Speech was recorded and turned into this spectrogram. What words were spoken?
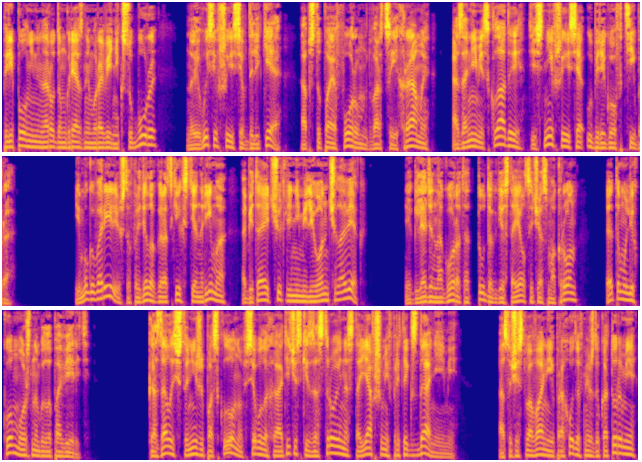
переполненный народом грязный муравейник Субуры, но и высевшиеся вдалеке, обступая форум, дворцы и храмы, а за ними склады, теснившиеся у берегов Тибра. Ему говорили, что в пределах городских стен Рима обитает чуть ли не миллион человек. И, глядя на город оттуда, где стоял сейчас Макрон, этому легко можно было поверить. Казалось, что ниже по склону все было хаотически застроено стоявшими впритык зданиями, о существовании проходов между которыми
